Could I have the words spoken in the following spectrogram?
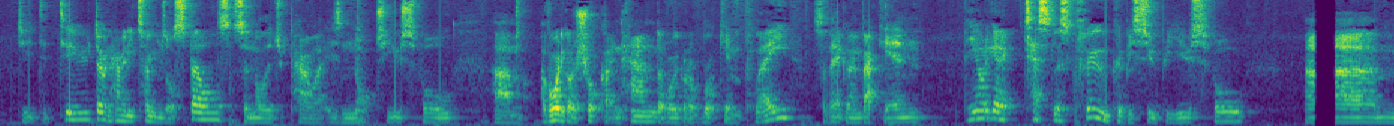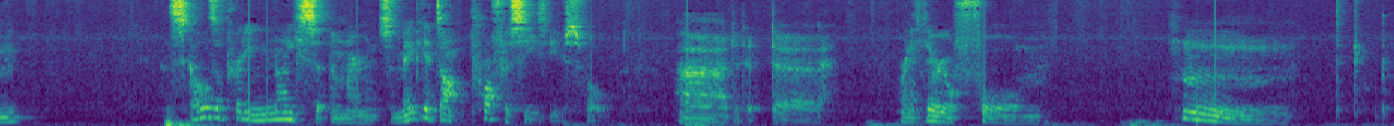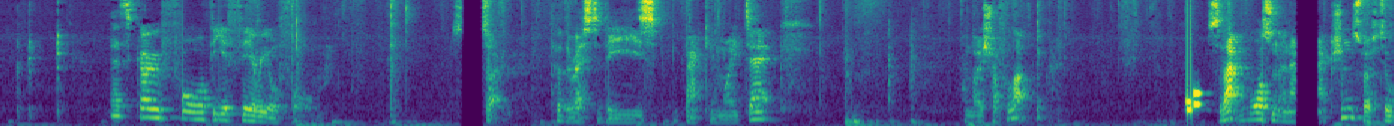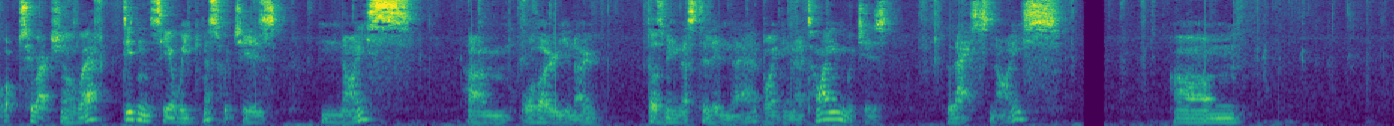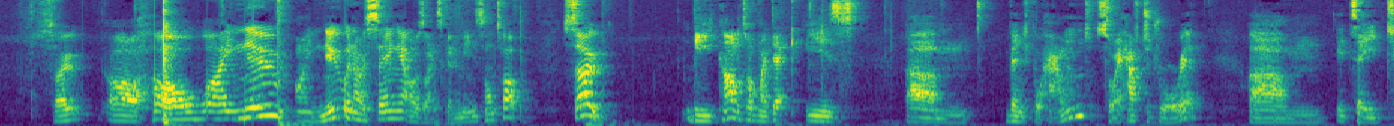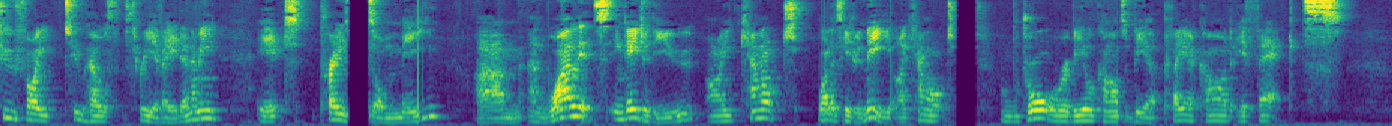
don't have any tomes or spells, so Knowledge is Power is not useful. Um, I've already got a shortcut in hand, I've already got a rook in play, so they're going back in. being able to get a testless clue could be super useful. Um, and skulls are pretty nice at the moment, so maybe a dark prophecy is useful. Uh, da, da, da. Or an ethereal form. Hmm. Let's go for the ethereal form. So, put the rest of these back in my deck, and I shuffle up. So that wasn't an action, so I've still got two actions left. Didn't see a weakness, which is nice. Um, although, you know, does mean they're still in there, biding their time, which is less nice. Um, so, oh, oh, I knew, I knew when I was saying it, I was like, it's going to mean it's on top. So, the card on top of my deck is um, Vengeful Hound, so I have to draw it. Um, it's a two fight, two health, three evade enemy. It preys on me, um, and while it's engaged with you, I cannot. While it's engaged with me, I cannot draw or reveal cards via player card effects.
